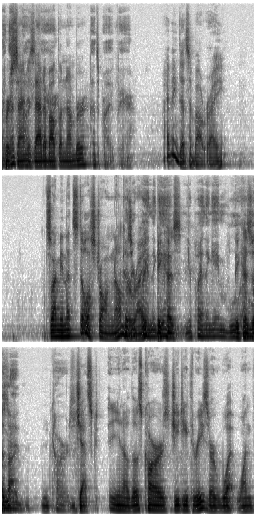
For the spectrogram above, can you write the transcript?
20%? that's Is that fair. about the number? That's probably fair. I think that's about right. So I mean that's still a strong number, right? because game. You're playing the game. because there's a- cars. jets, you know, those cars GT3s are what one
